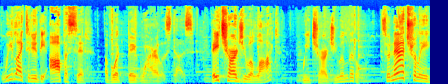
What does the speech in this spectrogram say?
we like to do the opposite of what Big Wireless does. They charge you a lot, we charge you a little. So naturally,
